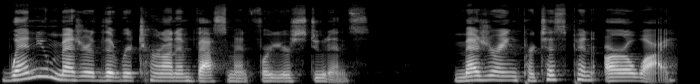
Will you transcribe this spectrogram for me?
When you measure the return on investment for your students, measuring participant ROI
